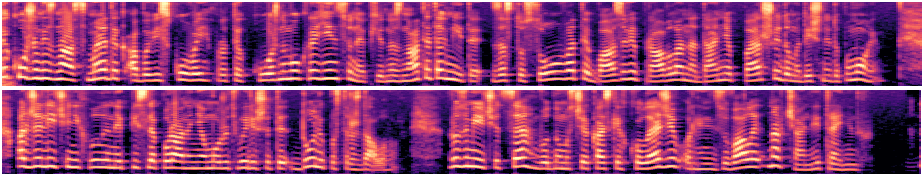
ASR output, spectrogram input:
Не кожен із нас медик або військовий, проте кожному українцю необхідно знати та вміти застосовувати базові правила надання першої домедичної допомоги. Адже лічені хвилини після поранення можуть вирішити долю постраждалого. Розуміючи це, в одному з черкаських коледжів організували навчальний тренінг.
